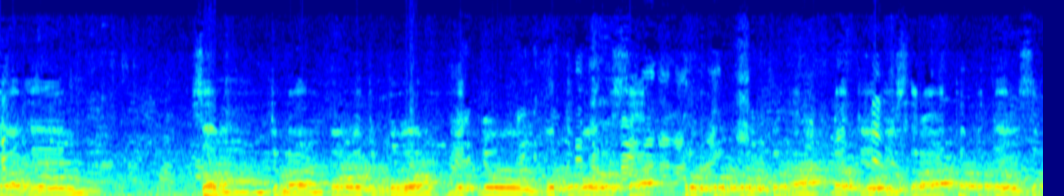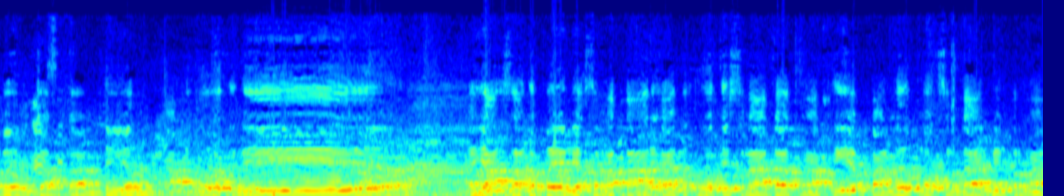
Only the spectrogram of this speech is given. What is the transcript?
ត្រៃលែងសូមចម្រើនពរចំពោះញាតិញោមពុទ្ធបរិស័ទ គ្រប់គ្រប់រូបទាំងអស់ដែលជាអិសរាធិបតីសម្រាប់ចាស់តាមទានអនុទនីអាយ៉ាងសាកពេលអ្នកសមតាឬអាចពធទេសនាដែលអាត្មាភាពបានលើកមកសម្ដែងមានប្រមាណ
